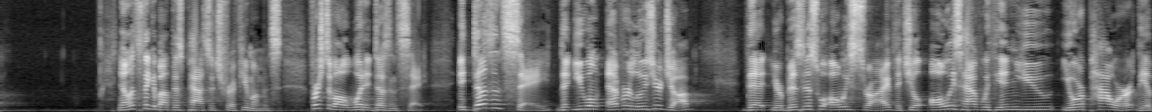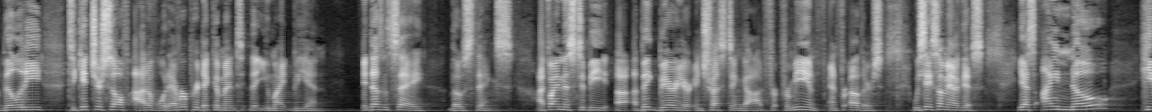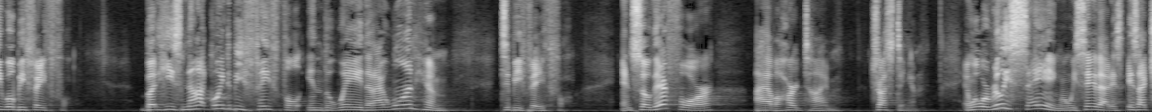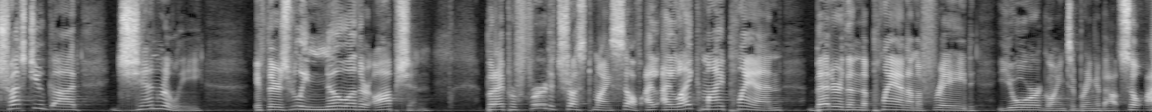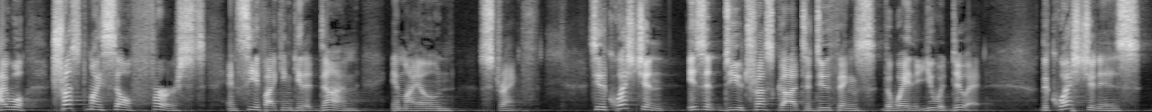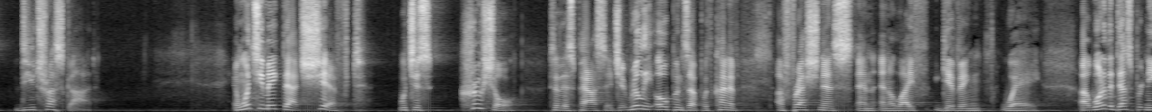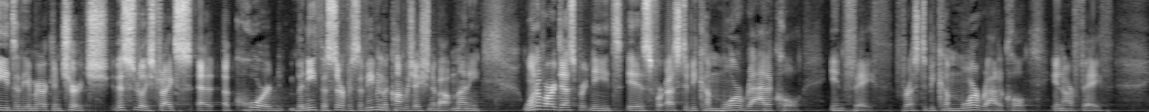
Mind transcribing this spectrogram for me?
Now, let's think about this passage for a few moments. First of all, what it doesn't say. It doesn't say that you won't ever lose your job, that your business will always thrive, that you'll always have within you your power, the ability to get yourself out of whatever predicament that you might be in. It doesn't say those things. I find this to be a, big barrier in trusting God for, for me and, and for others. We say something like this Yes, I know He will be faithful but he's not going to be faithful in the way that I want him to be faithful. And so, therefore, I have a hard time trusting him. And what we're really saying when we say that is, is I trust you, God, generally, if there's really no other option, but I prefer to trust myself. I, I like my plan better than the plan I'm afraid you're going to bring about. So I will trust myself first and see if I can get it done in my own strength. See, the question isn't do you trust God to do things the way that you would do it? The question is do you trust God? And once you make that shift, which is crucial to this passage, it really opens up with kind of a freshness and, and a life giving way. Uh, one of the desperate needs of the American church, this really strikes at a chord beneath the surface of even the conversation about money. One of our desperate needs is for us to become more radical in faith, for us to become more radical in our faith.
